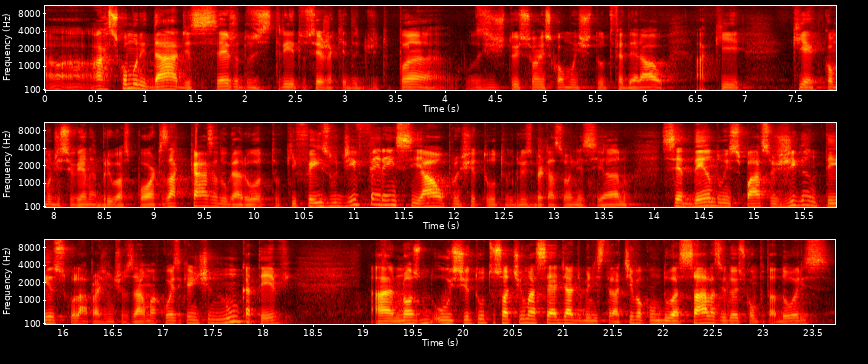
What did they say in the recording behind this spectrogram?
as comunidades, seja dos distritos, seja aqui de Tupã, as instituições como o Instituto Federal aqui, que é, como disse o Viana, abriu as portas, a Casa do Garoto, que fez o diferencial para o Instituto Luiz Bertazzoni esse ano, cedendo um espaço gigantesco lá para a gente usar, uma coisa que a gente nunca teve. Ah, nós, o Instituto só tinha uma sede administrativa com duas salas e dois computadores,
